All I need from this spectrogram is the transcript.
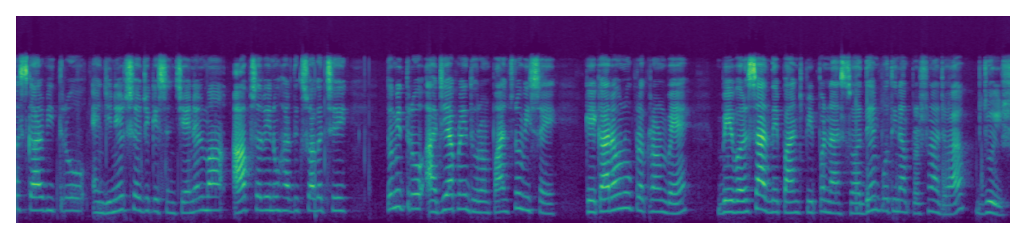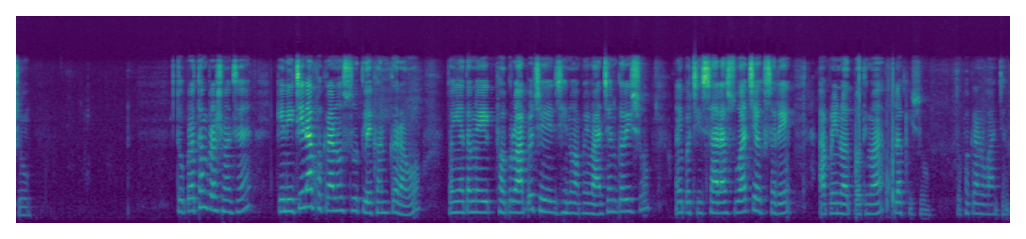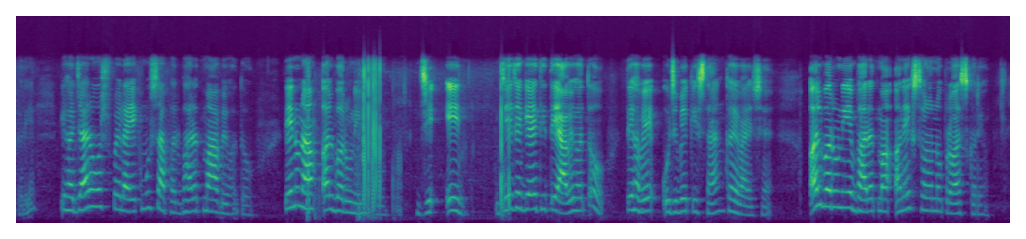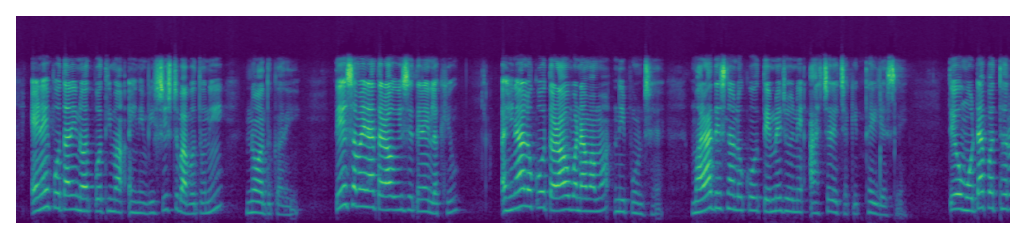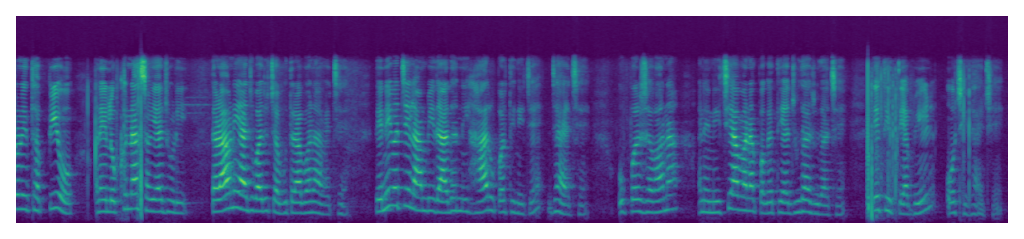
નમસ્કાર મિત્રો engineers education ચેનલમાં આપ સર્વેનું હાર્દિક સ્વાગત છે. તો મિત્રો, આજે આપણે ધોરણ પાંચનો વિષય, કેકારવનું પ્રકરણ બે બે વરસાદને પાંચ પેપરના સ્વાધ્યાયન પોથીના પ્રશ્નના જવાબ જોઈશું. તો પ્રથમ પ્રશ્ન છે કે નીચેના ફકરાનું શ્રુત લેખન કરાવો. તો અહીંયા તમને એક ફકરો આપ્યો છે, જેનું આપણે વાંચન કરીશું અને પછી સારા સુવાચ્ય અક્ષરે આપણી નોંધપોથીમાં લખીશું. તો ફકરાનું વાંચન કરીએ, કે હજારો વર્ષ પહેલા એક મુસાફર ભારતમાં આવ્યો હતો. તેનું નામ અલબરુની હતું. જે એ જે જગ્યાએથી તે આવ્યો હતો, તે હવે ઉઝબેકિસ્તાન કહેવાય છે. અલબરુનીએ ભારતમાં અનેક સ્થળોનો પ્રવાસ કર્યો. એણે પોતાની નોંધપોથીમાં અહીંની વિશિષ્ટ બાબતોની નોંધ કરી. તે સમયના તળાવ વિશે તેણે લખ્યું, અહીંના લોકો તળાવ બનાવવામાં નિપુણ છે. મારા દેશના લોકો તેમને જોઈને આશ્ચર્યચકિત થઈ જશે. તેઓ મોટા પથ્થરોની થપ્પીઓ અને લોખંડના સળિયા જોડી તળાવની આજુબાજુ ચબૂતરા બનાવે છે. તેની વચ્ચે લાંબી દાદરની હાર ઉપરથી નીચે જાય છે. ઉપર જવાના અને નીચે આવવાના પગથિયા જુદા જુદા છે. તેથી ત્યાં ભીડ ઓછી થાય છે.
